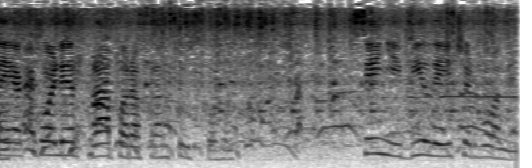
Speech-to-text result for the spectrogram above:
Це як колір прапора французького. Синій, білий і червоний.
